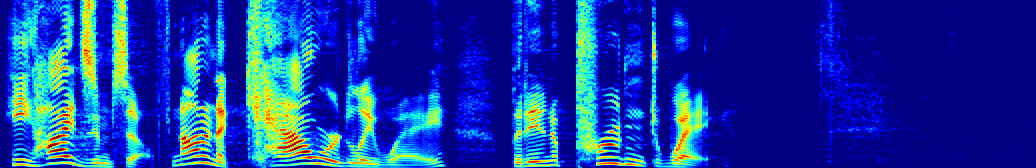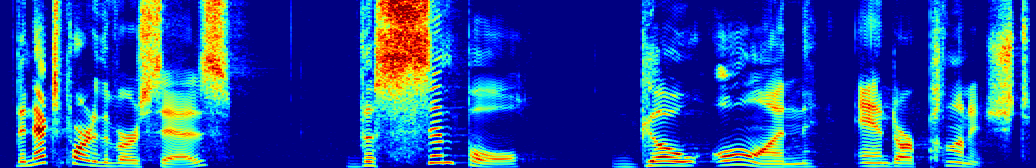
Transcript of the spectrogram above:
he hides himself, not in a cowardly way, but in a prudent way. The next part of the verse says, The simple go on and are punished.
